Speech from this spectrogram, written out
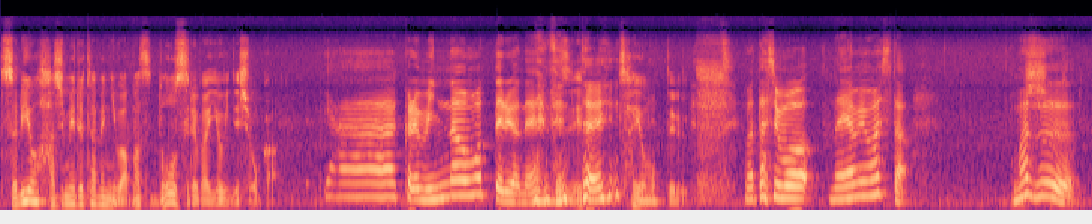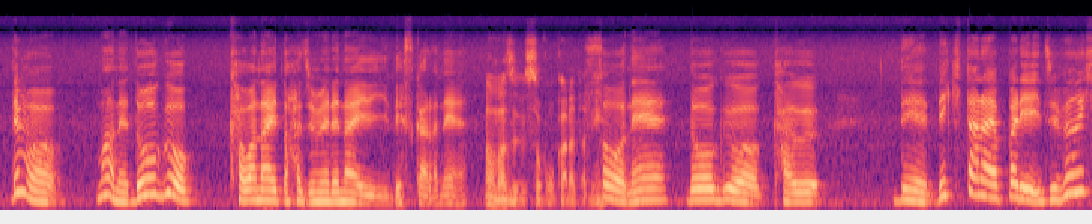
釣りを始めるためにはまずどうすればよいでしょうか？いやーこれみんな思ってるよね絶対。絶対。思ってる。私も悩みました。まずでもまあね道具を買わないと始めれないですからね。まあまずそこからだね。そうね。道具を買う。でできたらやっぱり自分一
